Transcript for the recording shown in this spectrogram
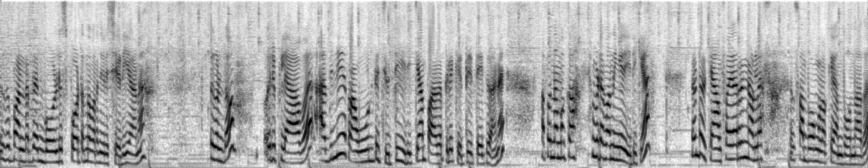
ഇത് പണ്ടത്തെ ഗോൾഡ് സ്പോട്ട് എന്ന് പറഞ്ഞൊരു ചെടിയാണ്. കണ്ടോ? ഒരു പ്ലാവ്. അതിനെ റൗണ്ട് ചുറ്റി ഇരിക്കാൻ പാകത്തിൽ കെട്ടിയിട്ടേക്കാണ് അപ്പോൾ നമുക്ക് ഇവിടെ വന്നിങ്ങനെ ഇരിക്കാം. കണ്ടോ ക്യാമ്പ് ഫയറിനുള്ള സംഭവങ്ങളൊക്കെയാണ് തോന്നുന്നത്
